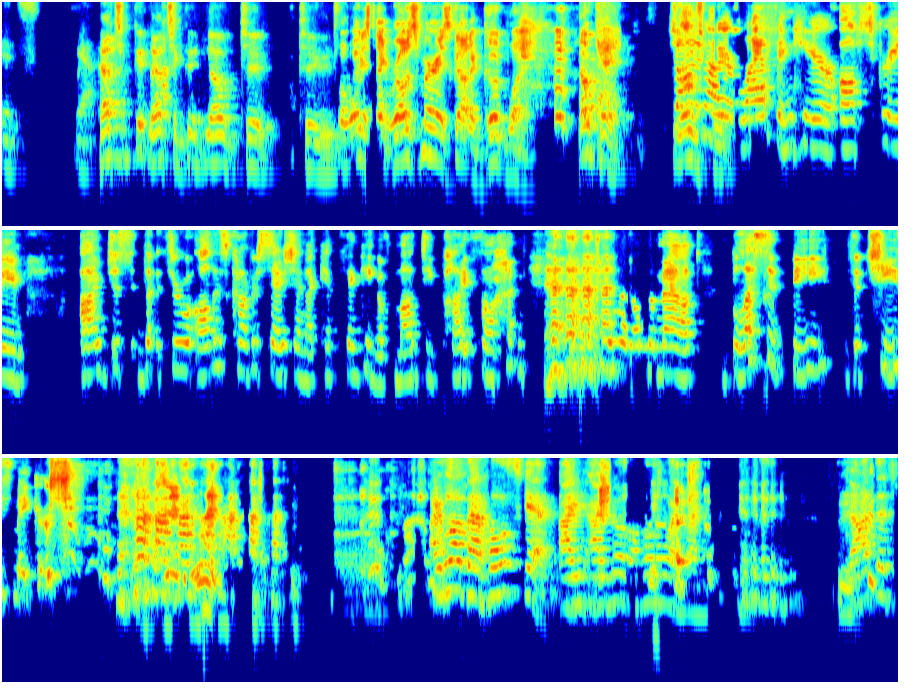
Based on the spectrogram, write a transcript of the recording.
it's, yeah. that's a good, that's a good note to, to, Well, wait a second, Rosemary's got a good one. Okay. John and I are laughing here off screen. I just th- through all this conversation, I kept thinking of Monty Python on the Mount. Blessed be the cheesemakers. I love that whole skit. I, I know the whole one. like, Not that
